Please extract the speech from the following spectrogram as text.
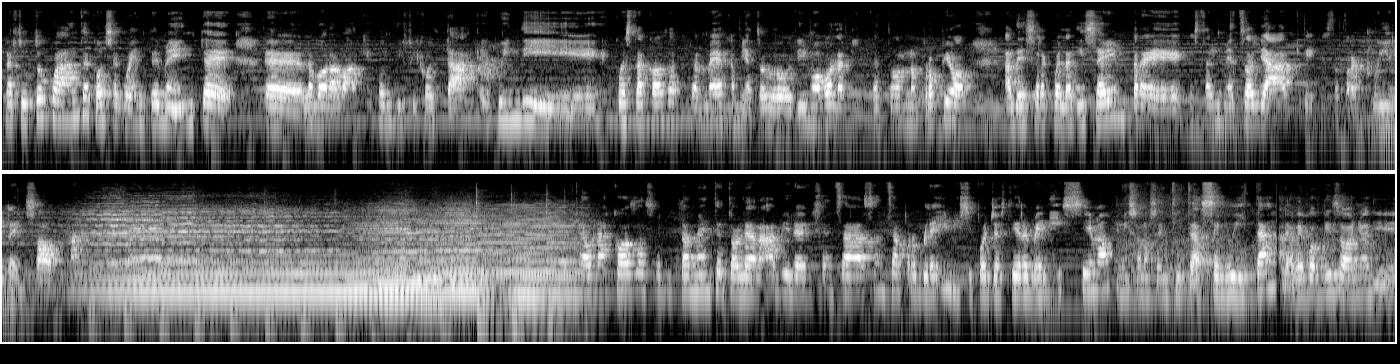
per tutto quanto e conseguentemente eh, lavoravo anche con difficoltà e quindi questa cosa per me ha cambiato di nuovo la vita, torno proprio ad essere quella di sempre, che sta in mezzo agli altri, che sta tranquilla, insomma. Cosa assolutamente tollerabile, senza, senza, problemi, si può gestire benissimo. Mi sono sentita seguita, avevo bisogno di,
